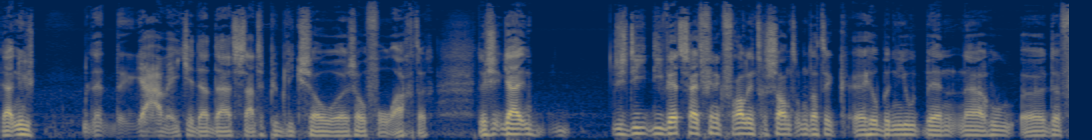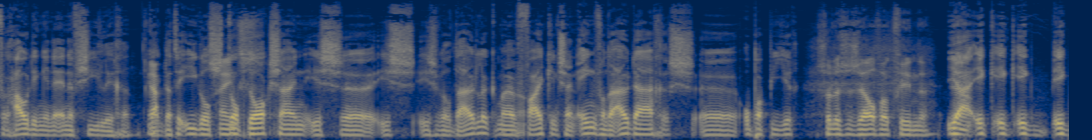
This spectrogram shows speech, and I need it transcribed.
Ja, nu ja, weet je, dat, daar staat het publiek zo, uh, zo vol achter. Dus ja, dus die, die wedstrijd vind ik vooral interessant omdat ik uh, heel benieuwd ben naar hoe uh, de verhoudingen in de NFC liggen. Kijk, ja. dat de Eagles top dog zijn is, is, is wel duidelijk. Maar ja. Vikings zijn een van de uitdagers op papier. Zullen ze zelf ook vinden. Ja, ja. Ik, ik, ik, ik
